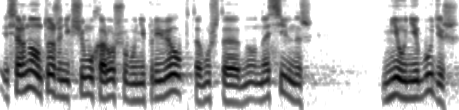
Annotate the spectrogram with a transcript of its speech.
и все равно он тоже ни к чему хорошему не привел, потому что ну, насильно ж мил не будешь.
